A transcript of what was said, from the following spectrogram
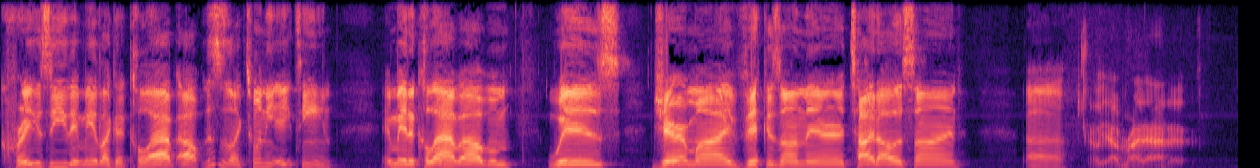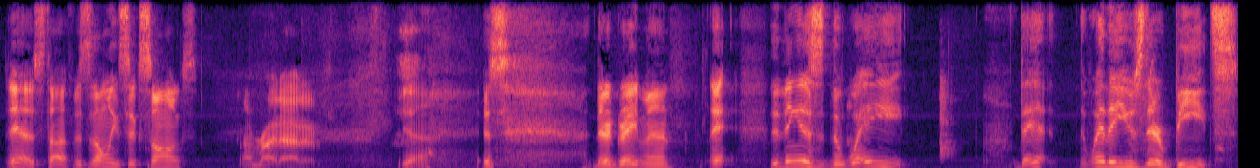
crazy. They made like a collab album. This is like 2018. They made a collab album. Wiz, Jeremih, Vic is on there. Ty Dolla Sign. Uh, Oh yeah, I'm right at it. yeah, it's tough. This is only six songs. I'm right at it. Yeah, it's they're great, man. Eh, the thing is, the way they the way they use their beats,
